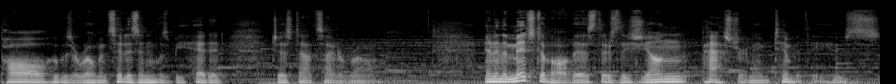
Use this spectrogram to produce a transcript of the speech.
Paul, who was a Roman citizen, was beheaded just outside of Rome. And in the midst of all this, there's this young pastor named Timothy who's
